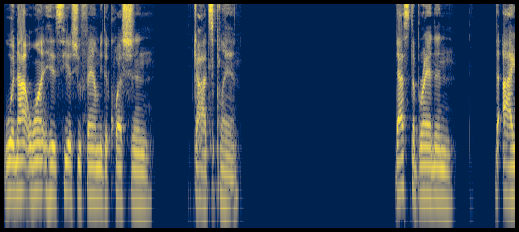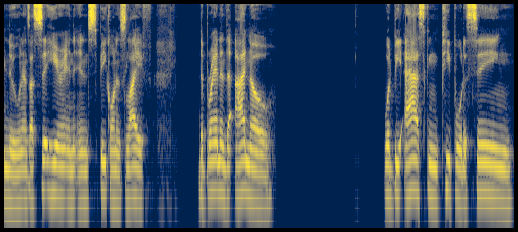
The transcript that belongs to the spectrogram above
would not want his CSU family to question God's plan. That's the Brandon that I knew. And as I sit here and, and speak on his life, the Brandon that I know would be asking people to sing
